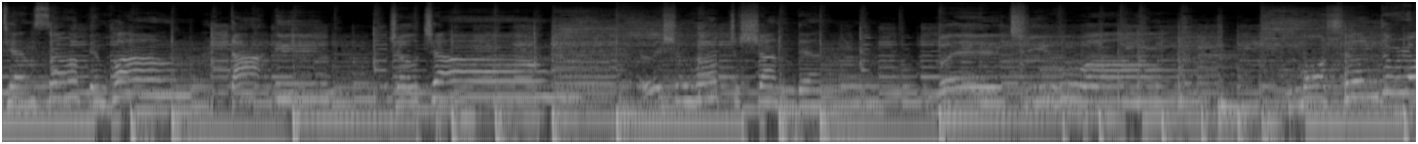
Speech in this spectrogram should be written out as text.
天色变幻，大雨骤降，雷声和着闪电归期无望。陌生的人，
